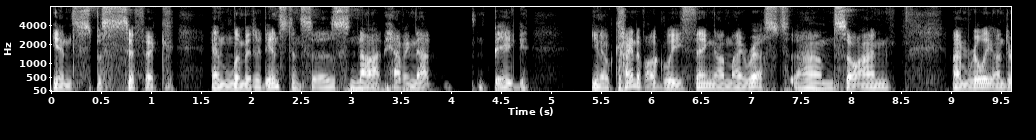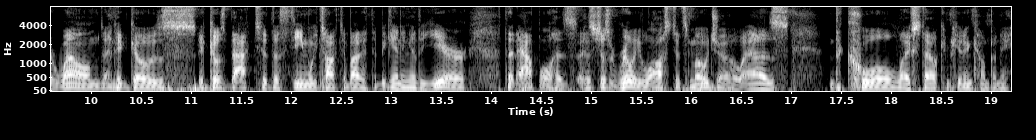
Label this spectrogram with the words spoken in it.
in specific and limited instances, not having that big, you know, kind of ugly thing on my wrist. Um, so I'm. I'm really underwhelmed, and it goes it goes back to the theme we talked about at the beginning of the year that Apple has has just really lost its mojo as the cool lifestyle computing company.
